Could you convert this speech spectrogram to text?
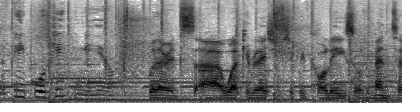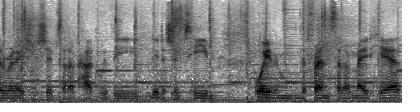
The people are keeping me here. Whether it's a working relationship with colleagues or the mentor relationships that I've had with the leadership team, or even the friends that I've made here,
